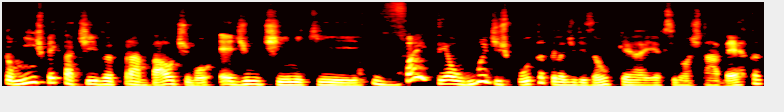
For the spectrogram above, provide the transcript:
Então, minha expectativa para Baltimore é de um time que vai ter alguma disputa pela divisão, porque a AFC Norte está aberta.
